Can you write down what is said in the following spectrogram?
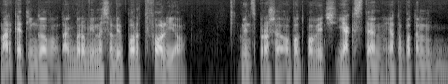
marketingową, tak? bo robimy sobie portfolio. Więc proszę o podpowiedź, jak z tym. Ja to potem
